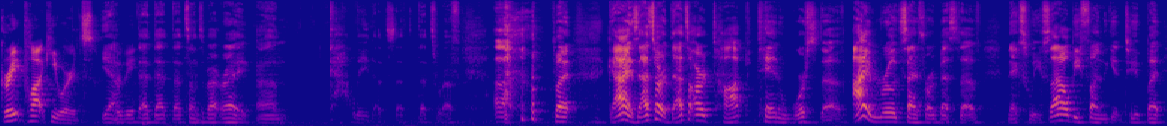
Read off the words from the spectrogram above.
Great plot keywords. Yeah, Movie. that that that sounds about right. Um, golly, that's that's that's rough. Uh, but guys, that's our that's our top ten worst of. I am real excited for our best of next week, so that'll be fun to get to. But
